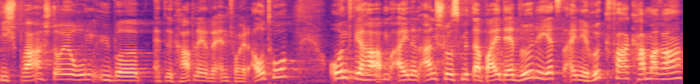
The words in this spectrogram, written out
die Sprachsteuerung über Apple CarPlay oder Android Auto. Und wir haben einen Anschluss mit dabei, der würde jetzt eine Rückfahrkamera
